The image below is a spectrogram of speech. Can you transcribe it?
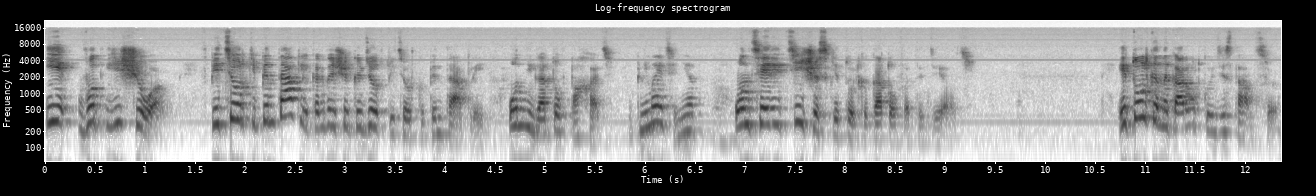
и вот еще, в пятерке пентаклей, когда человек идет в пятерку пентаклей, он не готов пахать. Вы понимаете, нет? Он теоретически только готов это делать. И только на короткую дистанцию.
